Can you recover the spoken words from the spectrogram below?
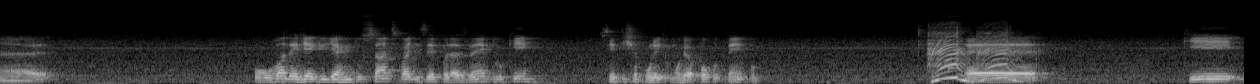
É, o Vanderlei Guilherme dos Santos vai dizer, por exemplo, que cientista político morreu há pouco tempo, é, que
